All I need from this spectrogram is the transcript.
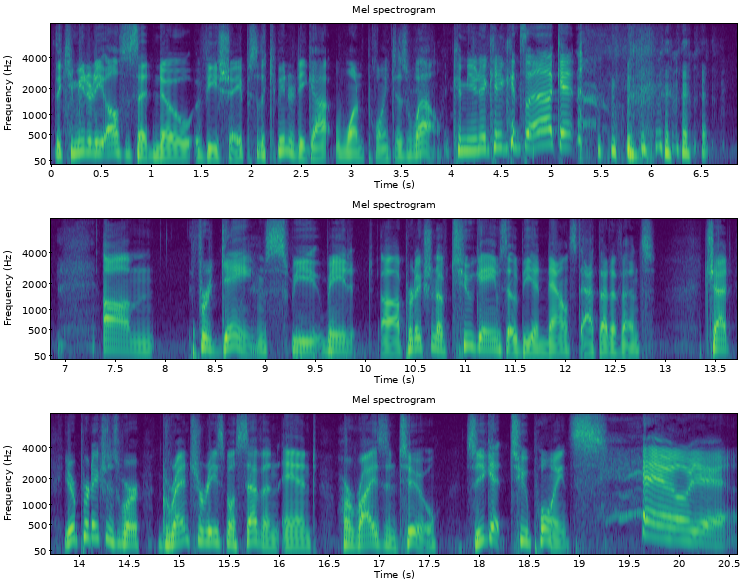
The community also said no V shape, so the community got one point as well. Communicate can suck it. Um, for games, we made a prediction of two games that would be announced at that event. Chad, your predictions were Gran Turismo 7 and Horizon 2. So you get two points. Hell yeah.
